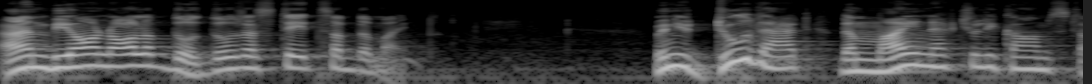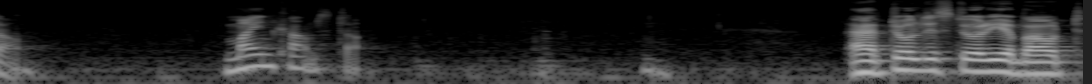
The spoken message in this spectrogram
I am beyond all of those. Those are states of the mind. When you do that, the mind actually calms down mind calms down. I have told this story about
